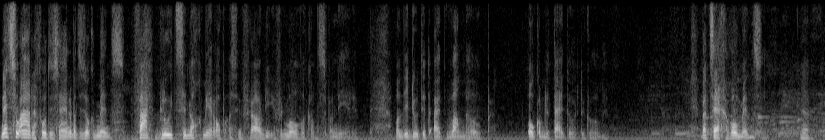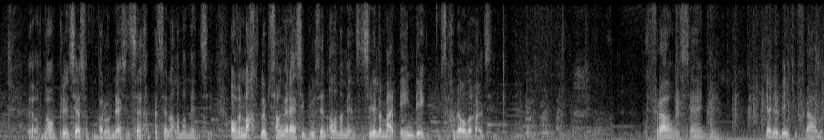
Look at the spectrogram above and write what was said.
Net zo aardig voor te zijn, want het is ook een mens. Vaak bloeit ze nog meer op als een vrouw die een vermogen kan spanderen. Want die doet het uit wanhoop. Ook om de tijd door te komen. Maar het zijn gewoon mensen. Ja. Of nou een prinses of een barones, het zijn, het zijn allemaal mensen. Of een nachtclubzangeres, ik bedoel, het zijn allemaal mensen. Ze willen maar één ding, dat ze geweldig uitzien. Vrouwen zijn... Uh, ja, dat weet je vrouwen.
